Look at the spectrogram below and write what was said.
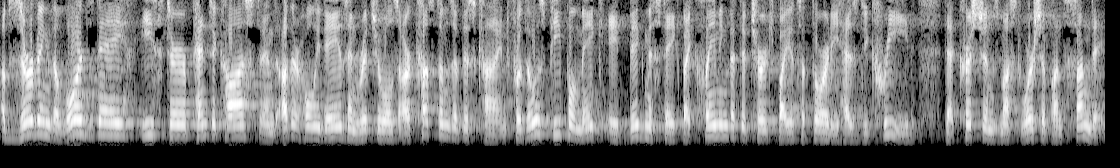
Observing the Lord's Day, Easter, Pentecost, and other holy days and rituals are customs of this kind, for those people make a big mistake by claiming that the church, by its authority, has decreed that Christians must worship on Sunday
